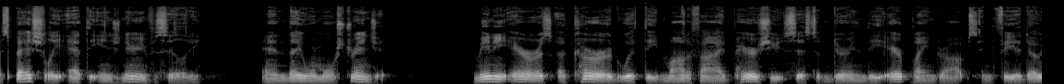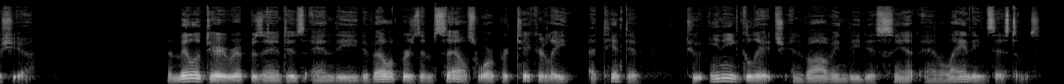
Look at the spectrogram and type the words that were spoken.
especially at the engineering facility, and they were more stringent. Many errors occurred with the modified parachute system during the airplane drops in Feodosia. The military representatives and the developers themselves were particularly attentive to any glitch involving the descent and landing systems.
